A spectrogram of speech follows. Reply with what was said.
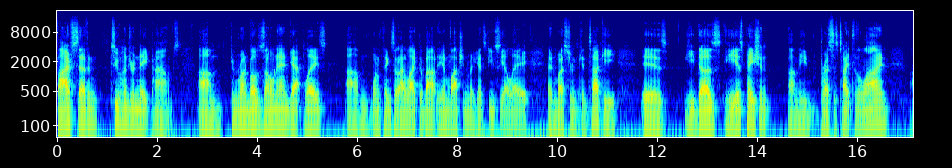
5'7", 208 pounds. Um, can run both zone and gap plays. Um, one of the things that I liked about him watching him against UCLA and Western Kentucky is he does he is patient. Um, he presses tight to the line.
